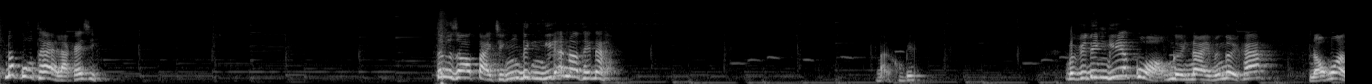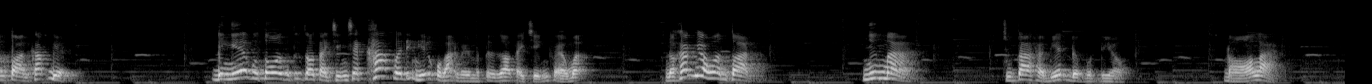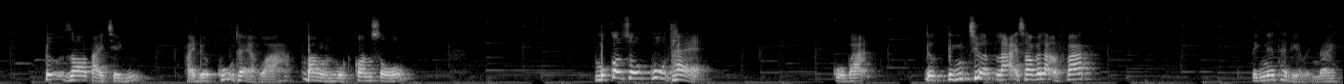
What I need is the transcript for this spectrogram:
Nó cụ thể là cái gì? Tự do tài chính định nghĩa nó thế nào? Bạn không biết. Bởi vì định nghĩa của người này với người khác, nó hoàn toàn khác biệt định nghĩa của tôi về tự do tài chính sẽ khác với định nghĩa của bạn về mặt tự do tài chính, phải không ạ? Nó khác nhau hoàn toàn. Nhưng mà chúng ta phải biết được một điều. Đó là tự do tài chính phải được cụ thể hóa bằng một con số. Một con số cụ thể của bạn được tính trượt lại so với lạm phát tính đến thời điểm hiện nay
